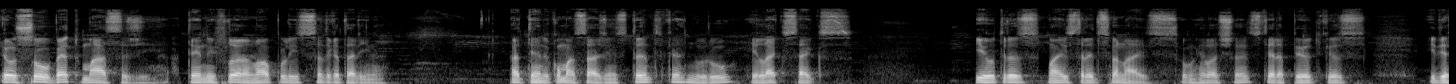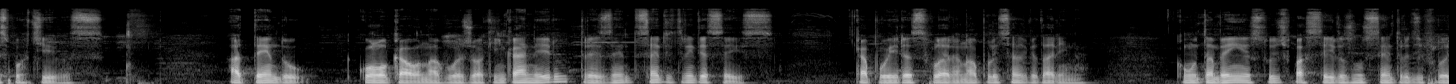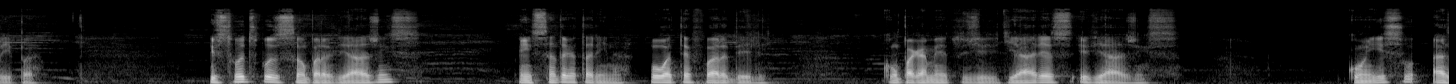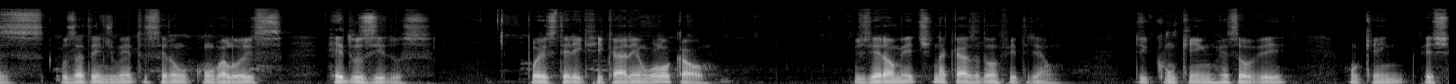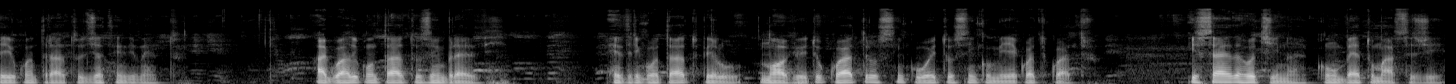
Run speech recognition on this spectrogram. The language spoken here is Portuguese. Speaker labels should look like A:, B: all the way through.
A: Eu sou o Beto Massage, atendo em Florianópolis, Santa Catarina. Atendo com massagens tântrica, nuru, relax sex e outras mais tradicionais, como relaxantes, terapêuticas e desportivas. Atendo com local na rua Joaquim Carneiro, 300, 136, Capoeiras, Florianópolis, Santa Catarina. Como também estúdios parceiros no centro de Floripa. Estou à disposição para viagens em Santa Catarina ou até fora dele, com pagamento de diárias e viagens. Com isso, as, os atendimentos serão com valores reduzidos, pois terei que ficar em algum local, geralmente na casa do anfitrião, de com quem resolver, com quem fechei o contrato de atendimento. Aguardo contatos em breve. Entre em contato pelo 984 585644 e saia da rotina com o Beto Massage.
